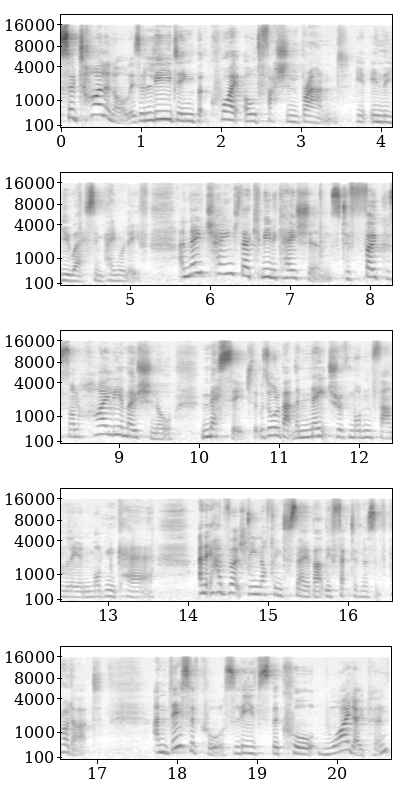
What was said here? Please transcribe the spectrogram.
so Tylenol is a leading but quite old-fashioned brand in, in the US in pain relief. And they changed their communications to focus on highly emotional message that was all about the nature of modern family and modern care. And it had virtually nothing to say about the effectiveness of the product. And this, of course, leaves the court wide open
